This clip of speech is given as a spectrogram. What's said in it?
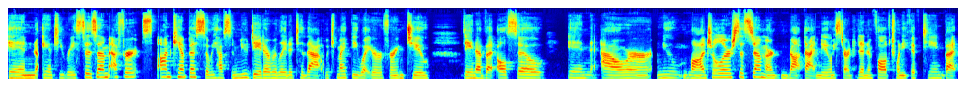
in anti racism efforts on campus. So we have some new data related to that, which might be what you're referring to, Dana, but also in our new modular system, or not that new. We started it in fall of 2015, but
